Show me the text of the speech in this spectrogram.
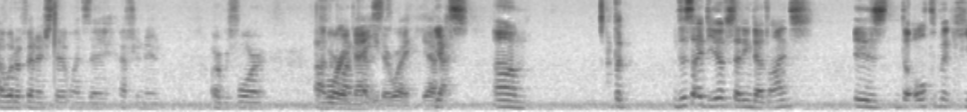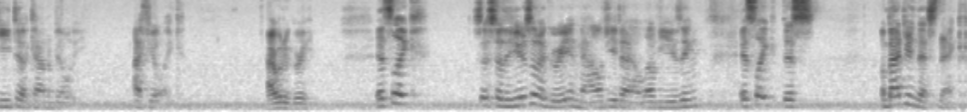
I would have finished it Wednesday afternoon or before. uh, Before we met, either way. Yeah. Yes. Um, this idea of setting deadlines is the ultimate key to accountability. I feel like I would agree. it's like so. So here's a great analogy that I love using. It's like this. Imagine this, Nick,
